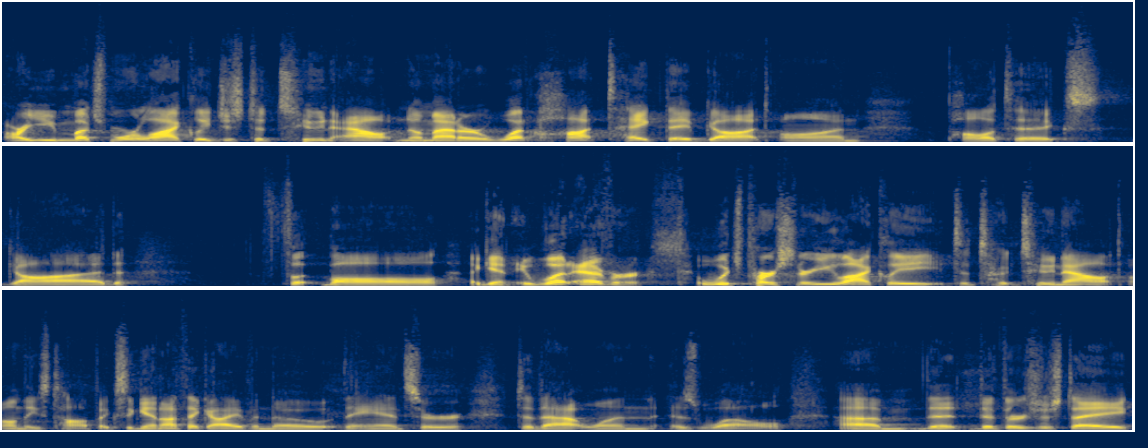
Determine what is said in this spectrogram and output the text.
are you much more likely just to tune out no matter what hot take they've got on politics, God, football, again, whatever. Which person are you likely to t- tune out on these topics? Again, I think I even know the answer to that one as well. Um, that, that there's just a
